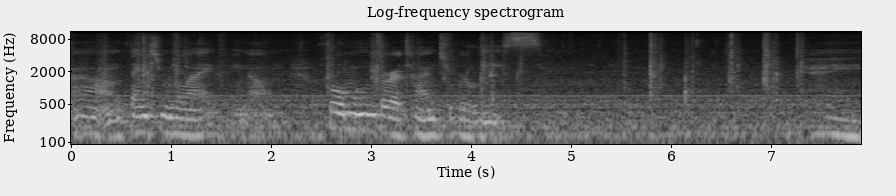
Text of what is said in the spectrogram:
um, things from your life, you know. Full moons are a time to release. Okay.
